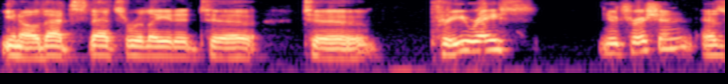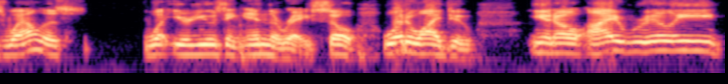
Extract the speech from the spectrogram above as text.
you know that's that's related to to pre-race nutrition as well as what you're using in the race. So what do I do? You know I really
